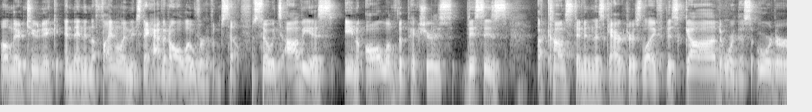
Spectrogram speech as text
on their tunic, and then in the final image, they have it all over themselves. So it's obvious in all of the pictures. This is a constant in this character's life. This god or this order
